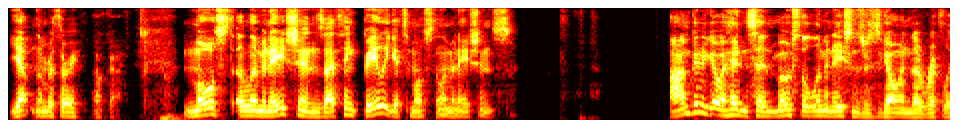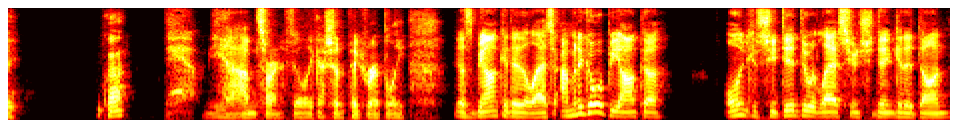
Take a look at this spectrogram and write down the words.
Yep, number three. Okay. Most eliminations. I think Bayley gets most eliminations. I'm gonna go ahead and send most eliminations is going to Ripley. Okay. Damn, yeah, I'm starting to feel like I should have picked Ripley because Bianca did it last year. I'm gonna go with Bianca only because she did do it last year and she didn't get it done,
